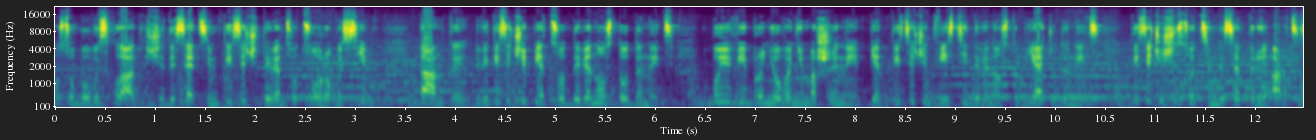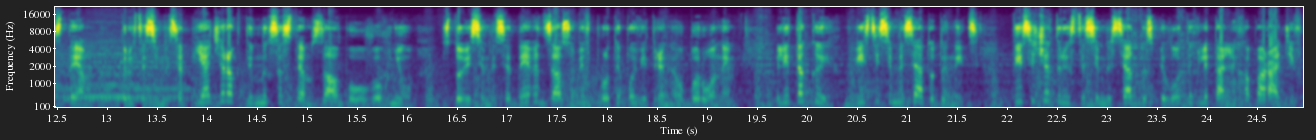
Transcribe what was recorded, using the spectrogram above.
Особовий склад 67 тисяч 940 осіб. Танки 2590 одиниць. Бойові броньовані машини 5295 одиниць. 1673 артсистем, 375 реактивних систем залпового вогню, 189 засобів протиповітряної оборони. Літаки 270 одиниць, 1370 безпілотних літальних апаратів,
